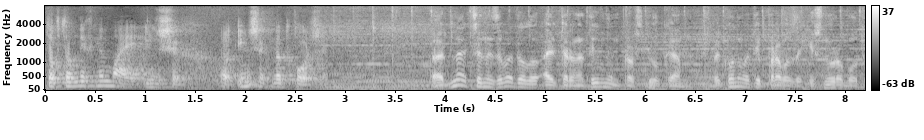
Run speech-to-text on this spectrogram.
Тобто в них немає інших, е, інших надходжень. Однак це не завадило альтернативним профспілкам виконувати правозахисну роботу.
